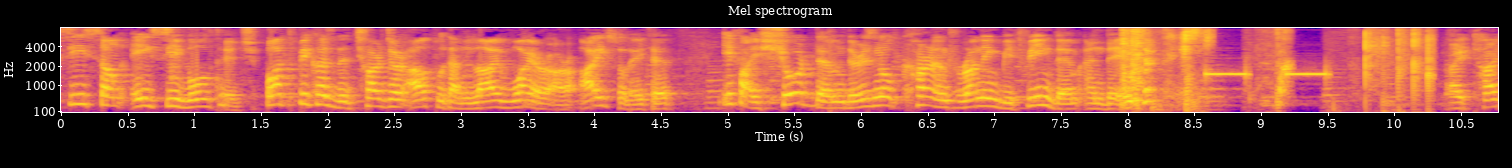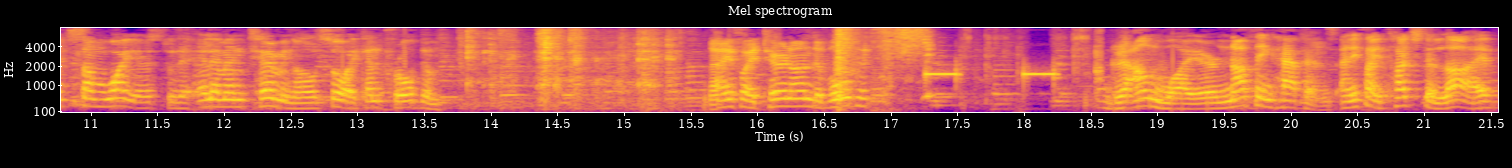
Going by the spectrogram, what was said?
See some AC voltage, but because the charger output and live wire are isolated, if I short them, there is no current running between them and they... I tied some wires to the element terminal so I can probe them. Now if I turn on the voltage ground wire, nothing happens. And if I touch the live,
